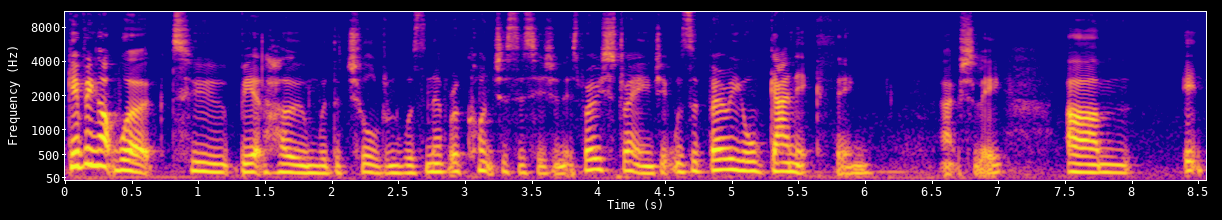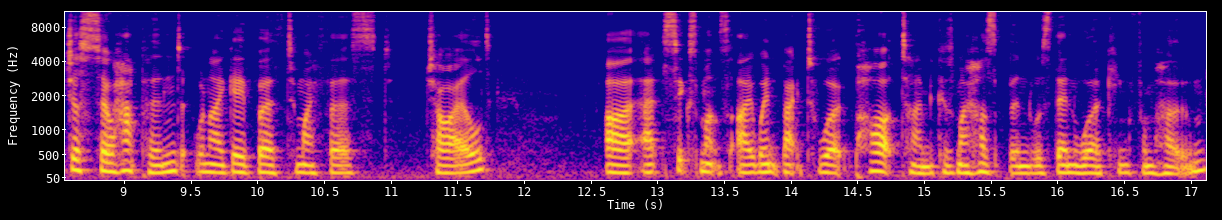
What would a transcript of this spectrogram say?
Giving up work to be at home with the children was never a conscious decision. It's very strange. It was a very organic thing, actually. Um, it just so happened when I gave birth to my first child, uh, at six months, I went back to work part time because my husband was then working from home,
